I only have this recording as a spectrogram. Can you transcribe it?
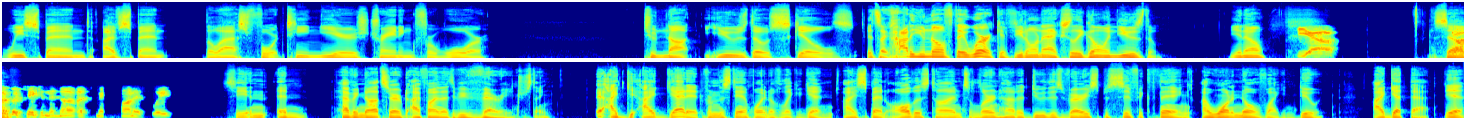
we spend I've spent the last 14 years training for war to not use those skills. It's like how do you know if they work if you don't actually go and use them? You know? Yeah, So kind of a kick in the nuts, man. Honestly. See, and and having not served, I find that to be very interesting. I- I, get it from the standpoint of like again, I spent all this time to learn how to do this very specific thing. I want to know if I can do it. I get that. Yeah.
